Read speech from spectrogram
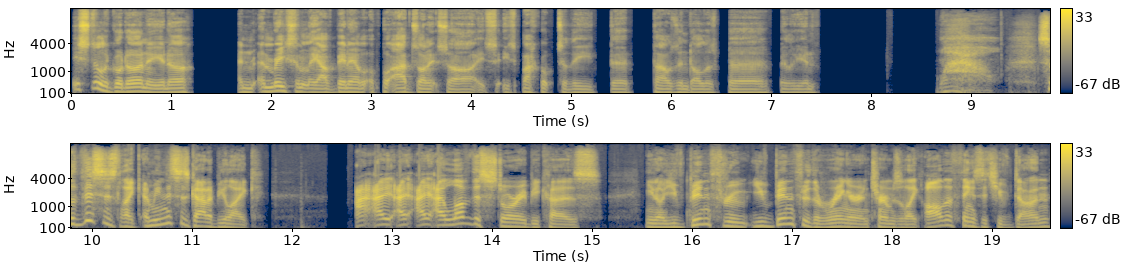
it's still a good earner, you know. And and recently I've been able to put ads on it, so it's it's back up to the the thousand dollars per billion. Wow. So this is like, I mean, this has got to be like, I, I, I, I love this story because, you know, you've been through, you've been through the ringer in terms of like all the things that you've done.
